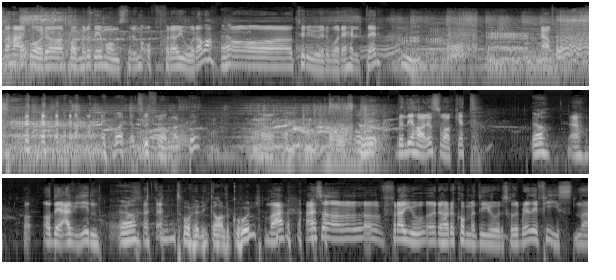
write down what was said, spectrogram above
Så her går jo, kommer jo de monstrene opp fra jorda da, Ja. og truer våre helter. Ja. Det var helt fabelaktig. ja. Men de har en svakhet, Ja, ja. og- og det er vin. ja. Tåler ikke alkohol. Nei, altså fra jord har du kommet til jord, skal du bli. De fisende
